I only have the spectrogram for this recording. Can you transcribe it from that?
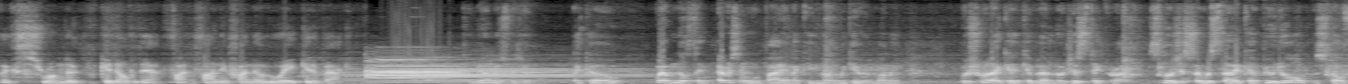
like strong to get over there, fi- finally find a way get it back. To be honest with you, like uh, we have nothing. Everything we buy, like you know, we give it money. We should like uh, give it a logistic, right? It's logistic. We start like uh, build all the stuff.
